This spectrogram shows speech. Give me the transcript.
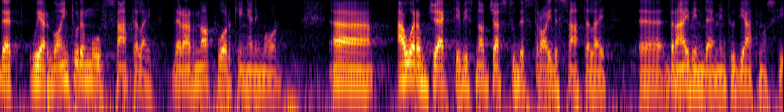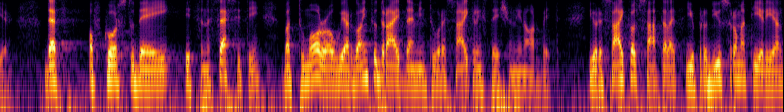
that we are going to remove satellites that are not working anymore, uh, our objective is not just to destroy the satellites, uh, driving them into the atmosphere. That's, of course, today it's a necessity, but tomorrow we are going to drive them into a recycling station in orbit. You recycle satellites, you produce raw material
